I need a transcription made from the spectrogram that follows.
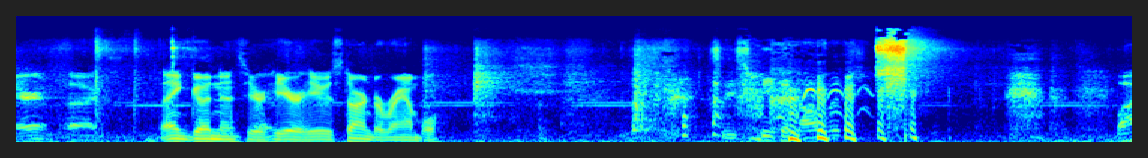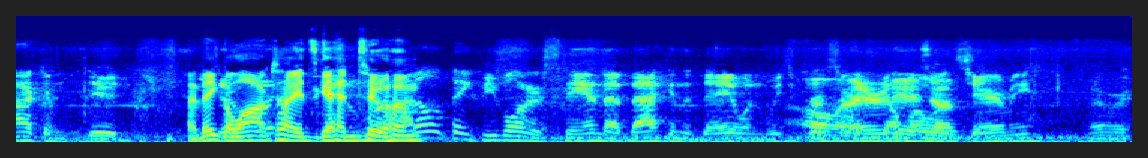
Air impact. Thank goodness you're here. He was starting to ramble. See, speaking knowledge, Back in, dude. I think the Dude, what- Loctite's getting to him. I don't think people understand that back in the day when we oh, first Oh, started there filming with I Jeremy. Remember?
